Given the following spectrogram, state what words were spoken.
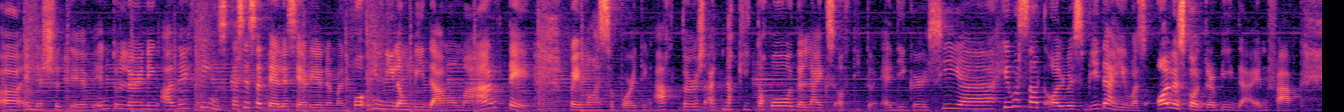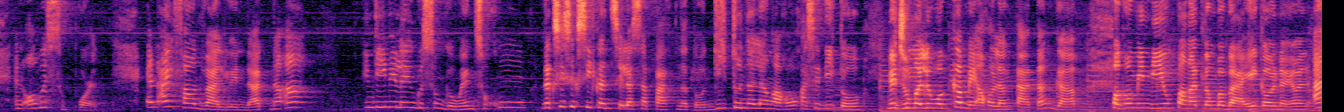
uh, initiative into learning other things. Kasi sa teleserye naman po, hindi lang bida ang umaarte. May mga supporting actors at nakita ko the likes of Tito Eddie Garcia. He was not always bida, he was always kontrabida, in fact. And always support. And I found value in that na, ah, hindi nila yung gustong gawin. So kung nagsisiksikan sila sa path na to, dito na lang ako kasi dito, medyo maluwag kami, ako lang tatanggap. Pag humindi yung pangatlong babae, ikaw na yon. Ah,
